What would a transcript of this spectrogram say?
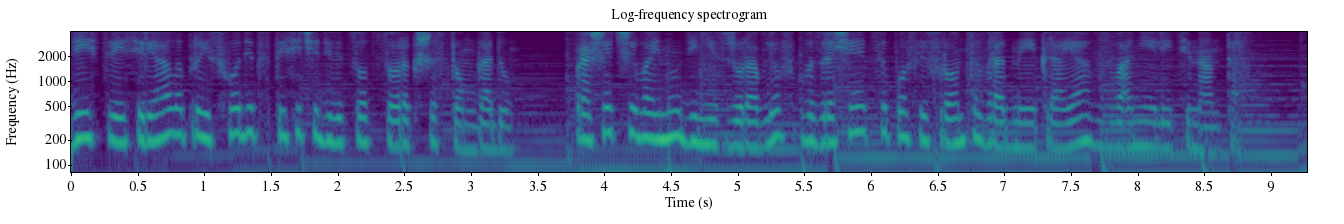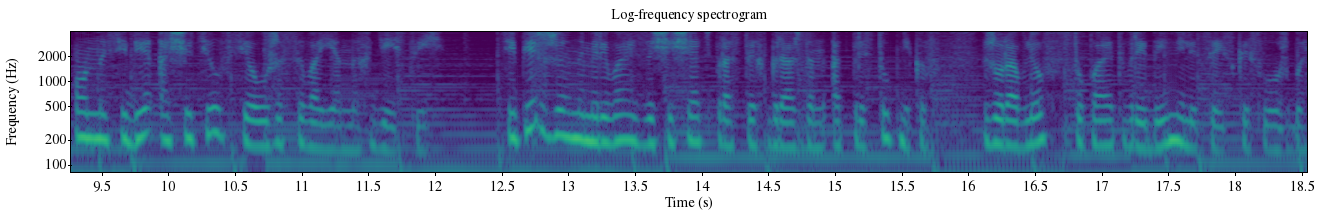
Действие сериала происходит в 1946 году. Прошедший войну Денис Журавлев возвращается после фронта в родные края в звании лейтенанта. Он на себе ощутил все ужасы военных действий. Теперь же, намереваясь защищать простых граждан от преступников, Журавлев вступает в ряды милицейской службы.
